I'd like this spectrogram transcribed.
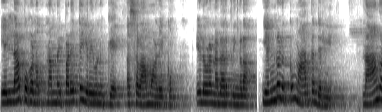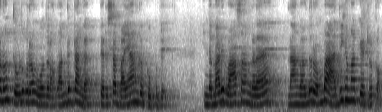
எல்லா புகழும் நம்மை படைத்த இறைவனுக்கே. அஸ்ஸலாமு அலைக்கும். எல்லோரும் நல்லா இருக்கிறீங்களா? எங்களுக்கும் மார்க்கம் தெரியும். நாங்களும் தொழுகிறோம் ஓதுறோம். வந்துட்டாங்க. பெருசாக பயானுக்கு கூப்பிட்டு. இந்த மாதிரி வாசகங்களை நாங்கள் வந்து ரொம்ப அதிகமாக கேட்டிருக்கோம்.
